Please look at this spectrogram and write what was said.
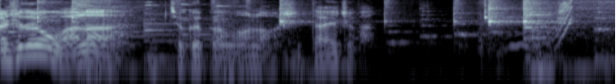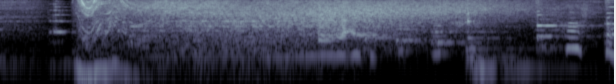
本事都用完了，就给本王老实待着吧。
